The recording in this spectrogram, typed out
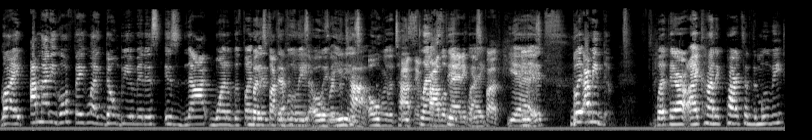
Like, I'm not even gonna fake like "Don't Be a Menace" is not one of the But funniest it's fucking movies. over the top. over the top It's and slapstick, problematic as fuck. yeah, It is. it's- But I mean, But there are iconic parts of the movie.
